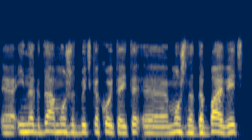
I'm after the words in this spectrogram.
э, иногда может быть какой-то, можно добавить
